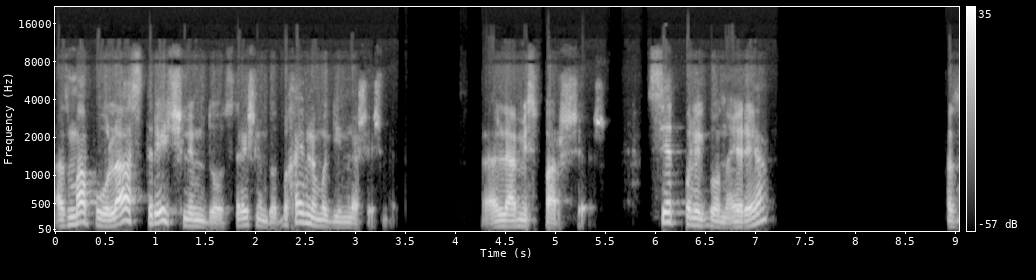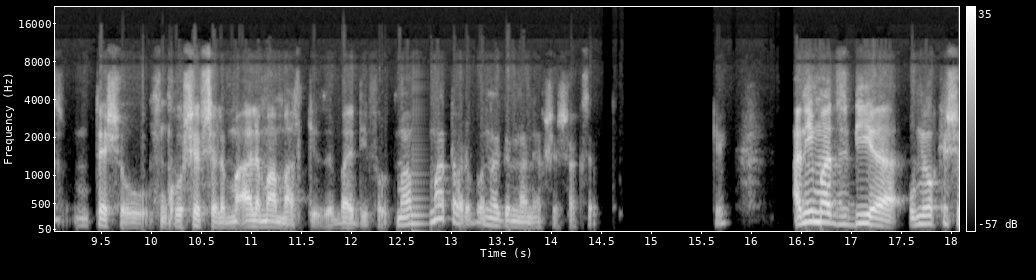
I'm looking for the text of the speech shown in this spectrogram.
אז מה הפעולה? סטרייץ' למדוד, סטרייץ' למדוד, בחיים לא מגיעים ל-6 מטר, למספר 6. סט פוליגון אריה, אז תשע הוא חושב שעל המעמד, כי זה by default מעמד, אבל בוא נניח שיש אקספט. Okay? אני מצביע, הוא מבקש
